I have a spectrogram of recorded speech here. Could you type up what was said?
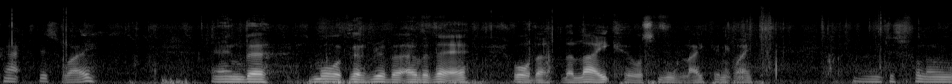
tracks this way, and uh, more of the river over there, or the, the lake, or small lake anyway. I'm just following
